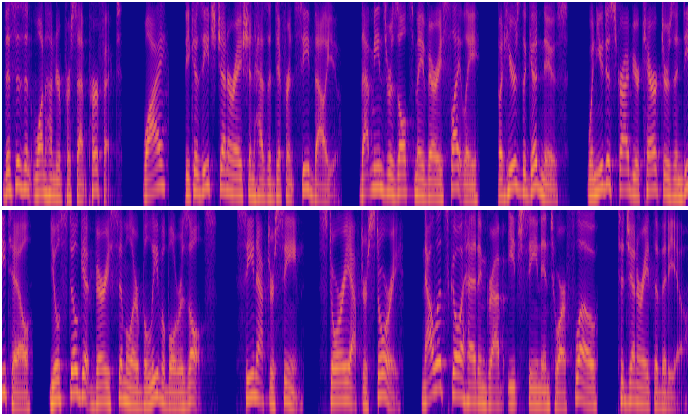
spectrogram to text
this isn't 100% perfect. Why? Because each generation has a different seed value. That means results may vary slightly, but here's the good news. When you describe your characters in detail, you'll still get very similar believable results. Scene after scene, story after story. Now let's go ahead and grab each scene into our flow to generate the video.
